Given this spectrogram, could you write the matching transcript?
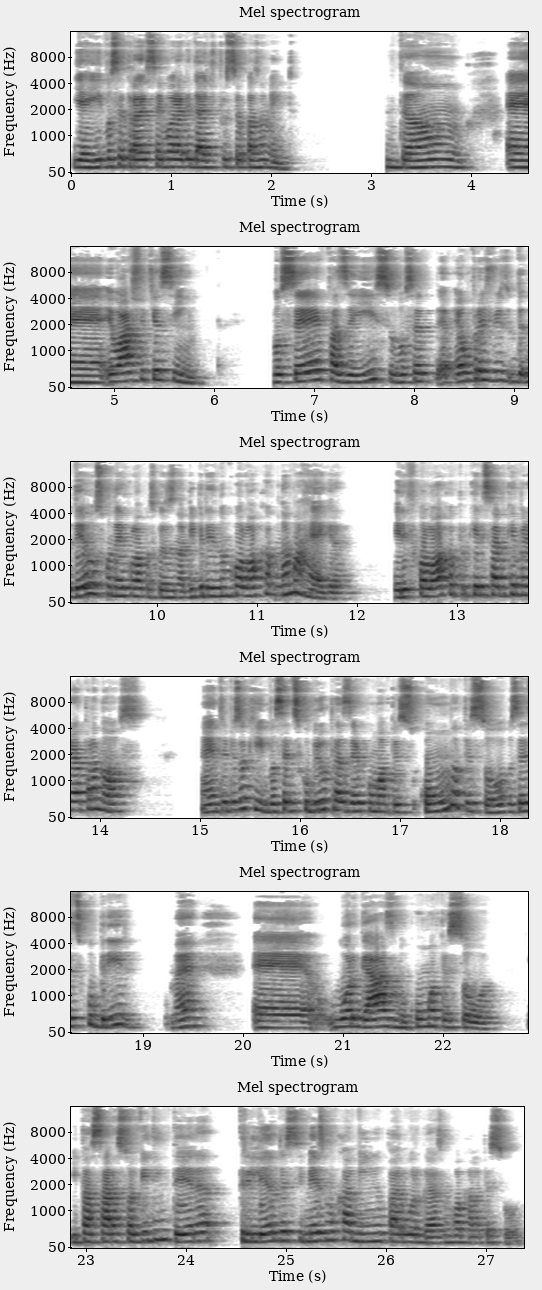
E aí você traz essa imoralidade para o seu casamento. Então, é, eu acho que assim, você fazer isso, você é, é um prejuízo. Deus, quando ele coloca as coisas na Bíblia, ele não coloca, não é uma regra. Ele coloca porque ele sabe que é melhor para nós. Né? Então, pensa aqui, você descobriu o prazer com uma pessoa, com uma pessoa você descobrir né, é, o orgasmo com uma pessoa e passar a sua vida inteira trilhando esse mesmo caminho para o orgasmo com aquela pessoa.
